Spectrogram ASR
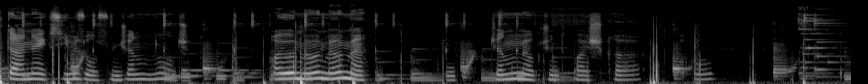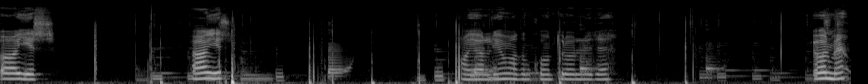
Bir tane eksiğimiz olsun canım ne olacak? Ay ölme ölme ölme. Canım yok çünkü başka. Hayır. Hayır. Ayarlayamadım kontrolleri. Ölme.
